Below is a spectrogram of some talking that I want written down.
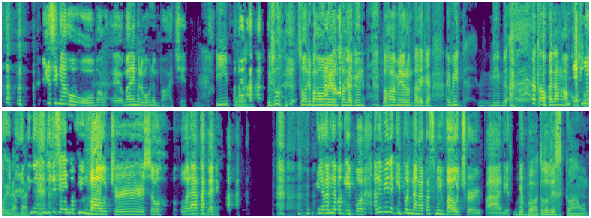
kasi nga oo, eh, malay mo naman walang budget. Ipon. Eh, So, sorry, baka meron talagang, baka meron talaga. I mean, hindi, natawa lang ako. Sorry naman. hindi, hindi kasi enough yung voucher. So, wala talaga. Kailangan nila mag-ipon. Alam mo yung nag-ipon na nga, tapos may voucher pa. Di ba? Di ba? Todo discount.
